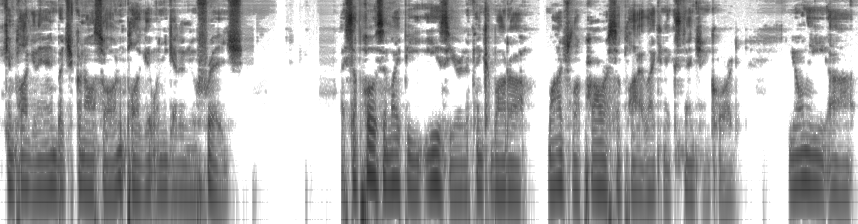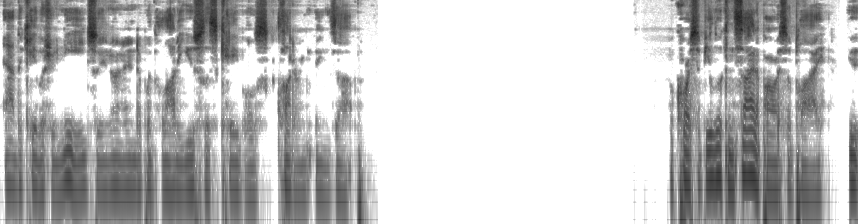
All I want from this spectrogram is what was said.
You can plug it in, but you can also unplug it when you get a new fridge. I suppose it might be easier to think about a modular power supply like an extension cord. You only uh, add the cables you need, so you don't end up with a lot of useless cables cluttering things up. Of course, if you look inside a power supply, you,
